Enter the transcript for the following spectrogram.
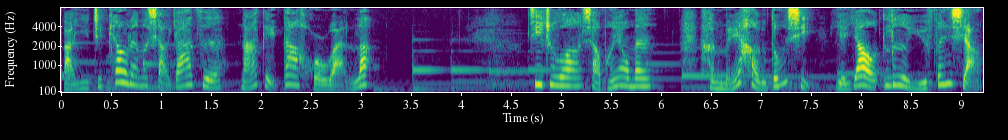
把一只漂亮的小鸭子拿给大伙儿玩了。记住哦，小朋友们，很美好的东西也要乐于分享。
